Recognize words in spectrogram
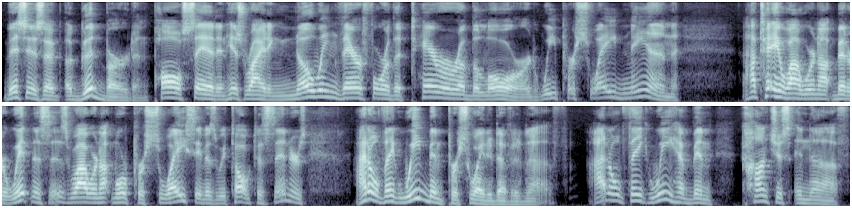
This is a, a good burden. Paul said in his writing, Knowing therefore the terror of the Lord, we persuade men. I'll tell you why we're not better witnesses, why we're not more persuasive as we talk to sinners. I don't think we've been persuaded of it enough. I don't think we have been conscious enough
